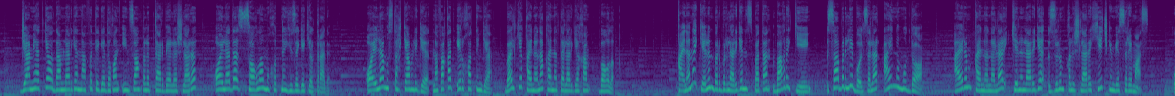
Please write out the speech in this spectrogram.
jamiyatga odamlarga nafi tegadigan inson qilib tarbiyalashlari oilada sog'lom muhitni yuzaga keltiradi. Oila mustahkamligi nafaqat er xotinga balki qaynona qaynotalarga ham bog'liq. Qaynona kelin bir birlariga nisbatan bag'ri keng sabrli bo'lsalar ayni muddao ayrim qaynonalar kelinlariga zulm qilishlari hech kimga sir emas.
